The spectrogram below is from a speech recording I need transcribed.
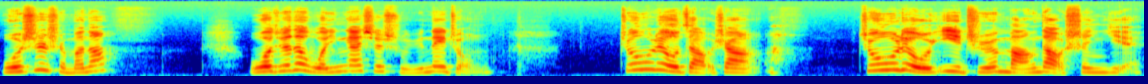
我是什么呢？我觉得我应该是属于那种周六早上，周六一直忙到深夜，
